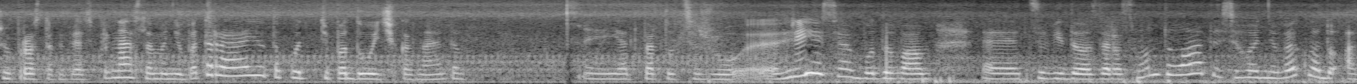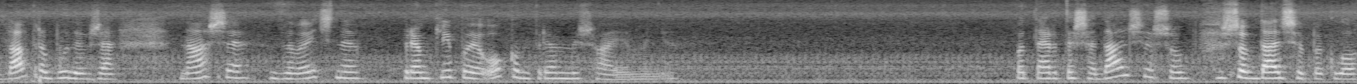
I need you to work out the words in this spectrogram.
що просто капець. Принесли мені батарею, таку, типу дуйчка, знаєте. Е, Я тепер тут сижу, е, гріюся, буду вам е, це відео зараз монтувати. Сьогодні викладу, а завтра буде вже наше звичне. Прям кліпає оком, прям мішає мені. Потерти ще далі, щоб, щоб далі пекло.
